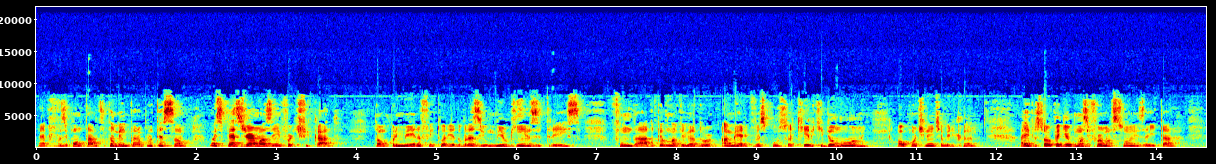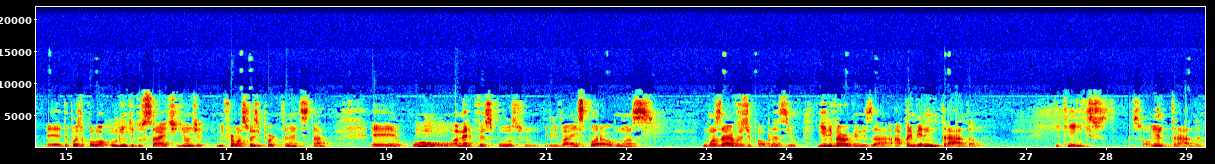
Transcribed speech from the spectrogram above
né? para fazer contato e também para proteção, uma espécie de armazém fortificado. Então, primeira feitoria do Brasil, 1503, fundada pelo navegador Américo Vespucci, aquele que deu nome ao continente americano. Aí, pessoal, eu peguei algumas informações aí, tá? É, depois eu coloco o link do site de onde informações importantes, tá? É, o Américo Vespucci ele vai explorar algumas algumas árvores de pau-brasil e ele vai organizar a primeira entrada. O que, que é isso, pessoal? Entrada.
